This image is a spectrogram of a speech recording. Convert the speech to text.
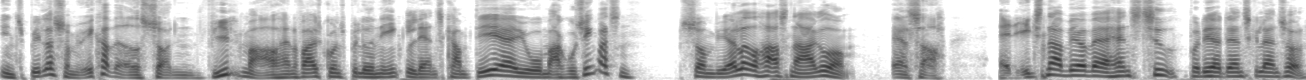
En spiller, som jo ikke har været sådan vildt meget, han har faktisk kun spillet en enkelt landskamp, det er jo Markus Ingvartsen, som vi allerede har snakket om. Altså, er det ikke snart ved at være hans tid på det her danske landshold?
